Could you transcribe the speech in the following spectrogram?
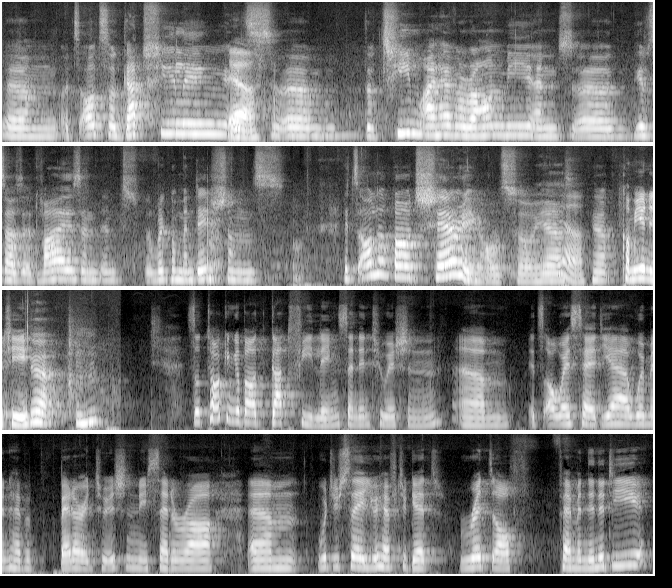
um, it's also gut feeling. Yeah. It's um, the team I have around me and uh, gives us advice and, and recommendations. It's all about sharing, also. Yes. Yeah. yeah. Community. Yeah. Mm -hmm. So talking about gut feelings and intuition, um, it's always said, yeah, women have a better intuition, etc. Um, would you say you have to get rid of femininity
